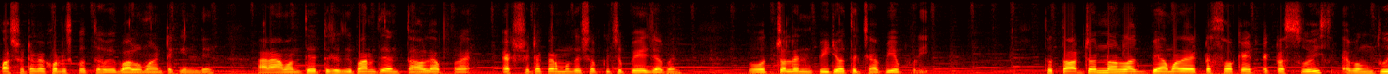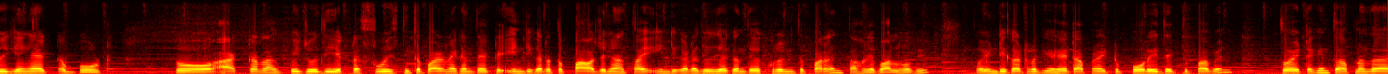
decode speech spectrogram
পাঁচশো টাকা খরচ করতে হবে ভালো মানটা কিনলে। আর আমাদেরটা যদি বানাতে যান তাহলে আপনারা একশো টাকার মধ্যে সব কিছু পেয়ে যাবেন। তো চলেন ভিডিওতে ঝাঁপিয়ে পড়ি। তো তার জন্য লাগবে আমাদের একটা সকেট, একটা সুইচ এবং দুই গ্যাংয়ের একটা বোর্ড। তো আরেকটা লাগবে যদি একটা সুইচ নিতে পারেন এখান থেকে একটা ইন্ডিকেটার তো পাওয়া যায় না, তাই ইন্ডিকেটার যদি এখান থেকে খুলে নিতে পারেন তাহলে ভালো হবে। তো ইন্ডিকেটার কি, এটা আপনারা একটু পরেই দেখতে পাবেন। তো এটা কিন্তু আপনাদের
